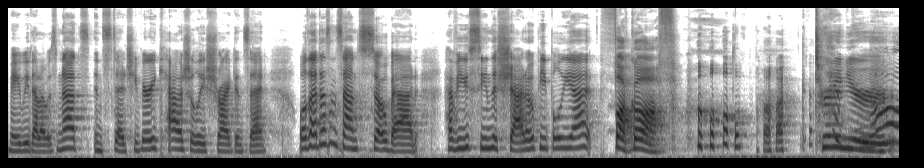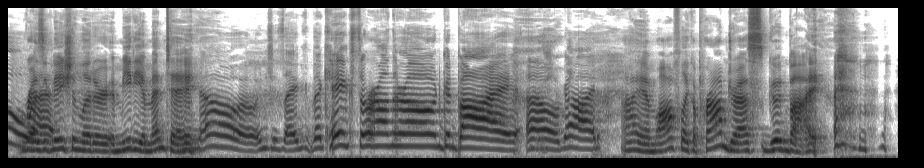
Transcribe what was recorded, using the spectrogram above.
Maybe that I was nuts. Instead, she very casually shrugged and said, Well, that doesn't sound so bad. Have you seen the shadow people yet? Fuck off. oh, fuck. Turn in your No. resignation letter immediamente. No. And she's like, The cakes are on their own. Goodbye. Oh, God. I am off like a prom dress. Goodbye.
